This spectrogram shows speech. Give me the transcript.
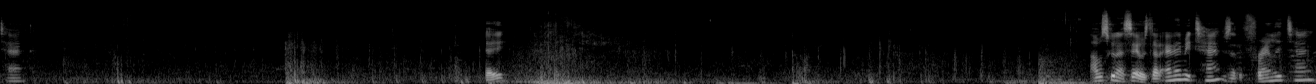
Tank. Okay. I was gonna say, was that enemy tank? Was that a friendly tank?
